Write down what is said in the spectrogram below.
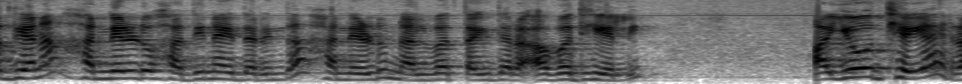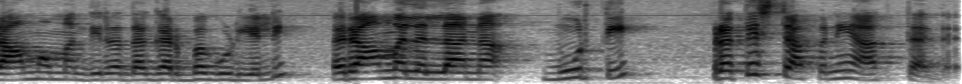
ಮಧ್ಯಾಹ್ನ ಹನ್ನೆರಡು ಹದಿನೈದರಿಂದ ಹನ್ನೆರಡು ನಲವತ್ತೈದರ ಅವಧಿಯಲ್ಲಿ ಅಯೋಧ್ಯೆಯ ರಾಮ ಮಂದಿರದ ಗರ್ಭಗುಡಿಯಲ್ಲಿ ರಾಮಲಲ್ಲಾನ ಮೂರ್ತಿ ಪ್ರತಿಷ್ಠಾಪನೆ ಆಗ್ತಾ ಇದೆ.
